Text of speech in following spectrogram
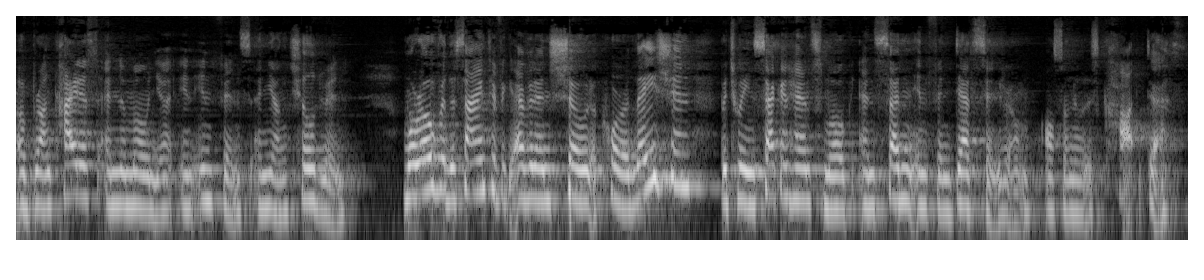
of bronchitis and pneumonia in infants and young children. Moreover, the scientific evidence showed a correlation between secondhand smoke and sudden infant death syndrome, also known as cot death.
